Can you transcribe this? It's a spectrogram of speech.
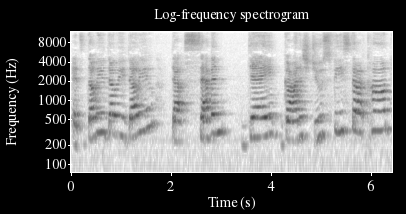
It's www.7 daygoddessjuicefeast.com.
